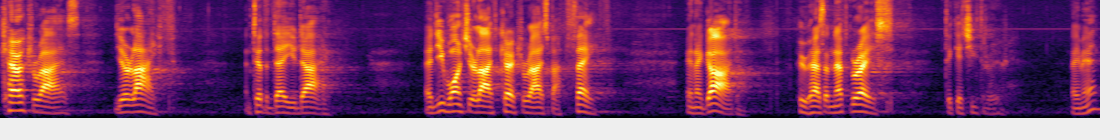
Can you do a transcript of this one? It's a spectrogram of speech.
characterize your life until the day you die. And you want your life characterized by faith in a God who has enough grace to get you through. Amen?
